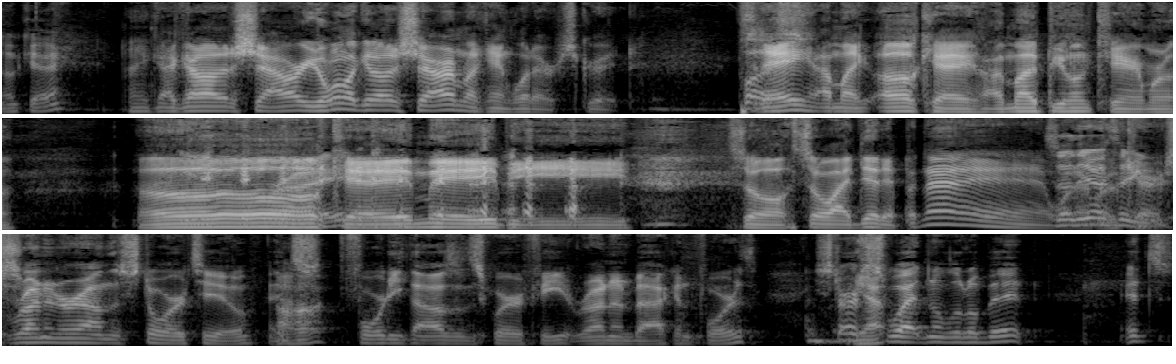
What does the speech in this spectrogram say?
Okay. Like I got out of the shower. You don't want to get out of the shower. I'm like, eh, whatever, screw it. Today, I'm like, okay, I might be on camera. Oh, okay, maybe. So, so I did it, but nah, So whatever, the other thing, cares? running around the store too. It's Uh-huh. forty thousand square feet, running back and forth. You start Yep. sweating a little bit. It's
